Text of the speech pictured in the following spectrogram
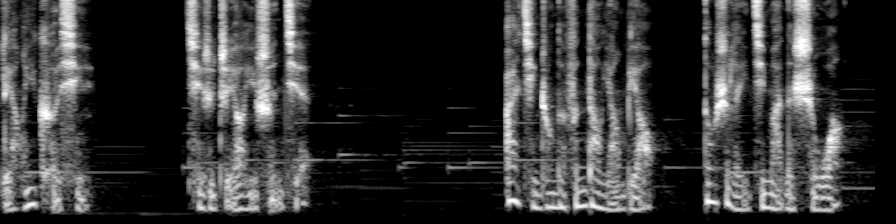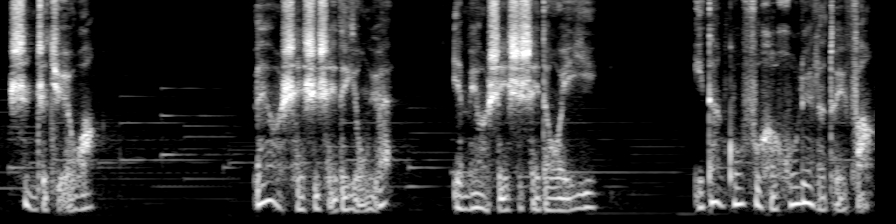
凉一颗心其实只要一瞬间。爱情中的分道扬镳，都是累积满的失望，甚至绝望。没有谁是谁的永远，也没有谁是谁的唯一。一旦辜负和忽略了对方，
